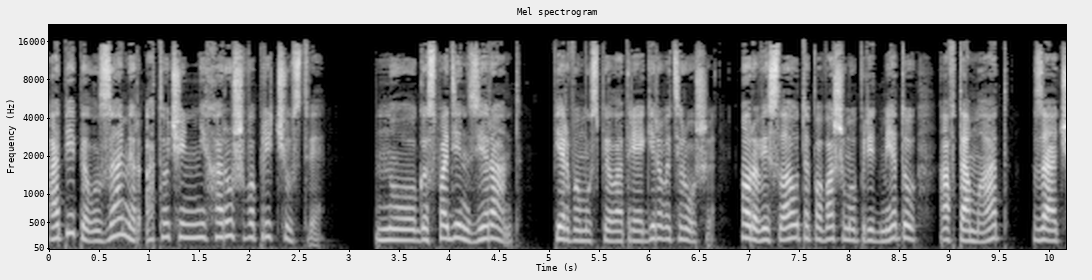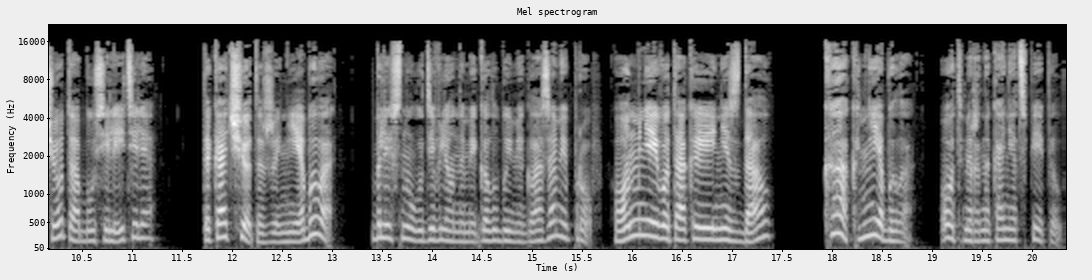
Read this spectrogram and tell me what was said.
а пепел замер от очень нехорошего предчувствия. «Но, господин Зерант», — первым успел отреагировать Роши, «у Равислаута по вашему предмету автомат, за отчет об усилителе». «Так отчета же не было?» — блеснул удивленными голубыми глазами проф. «Он мне его так и не сдал». «Как не было?» — отмер, наконец, пепел.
